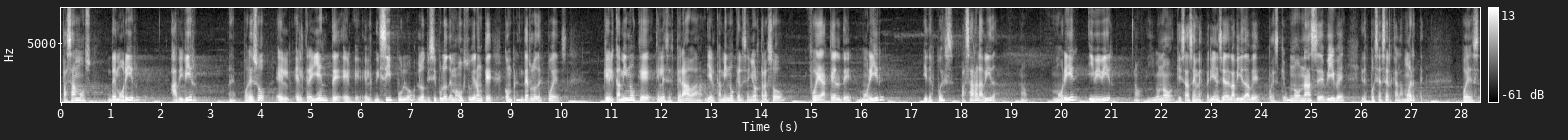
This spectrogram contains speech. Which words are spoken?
Pasamos de morir a vivir. ¿eh? Por eso el, creyente, el, discípulo, los discípulos de Maús tuvieron que comprenderlo después, que el camino que, que les esperaba y el camino que el Señor trazó fue aquel de morir y después pasar a la vida, ¿no? morir y vivir. ¿no? Y uno quizás en la experiencia de la vida ve pues que uno nace, vive y después se acerca a la muerte. Pues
